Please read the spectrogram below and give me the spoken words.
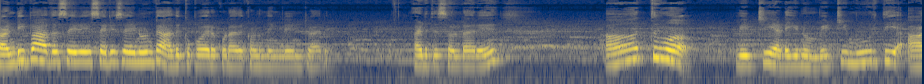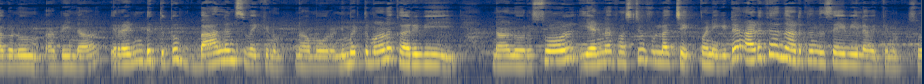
கண்டிப்பாக அதை சரி சரி செய்யணுன்ட்டு அதுக்கு போயிடக்கூடாது குழந்தைங்களேன்றாரு. அடுத்து சொல்கிறாரு ஆத்மா வெற்றி அடையணும் வெற்றி மூர்த்தி ஆகணும் அப்படின்னா ரெண்டுத்துக்கும் பேலன்ஸ் வைக்கணும். நாம் ஒரு நிமித்தமான கருவி. நான் ஒரு சோல் என்னை ஃபஸ்ட்டு ஃபுல்லாக செக் பண்ணிக்கிட்டு அடுத்து அந்த அடுத்த அந்த சேவையில் வைக்கணும். ஸோ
